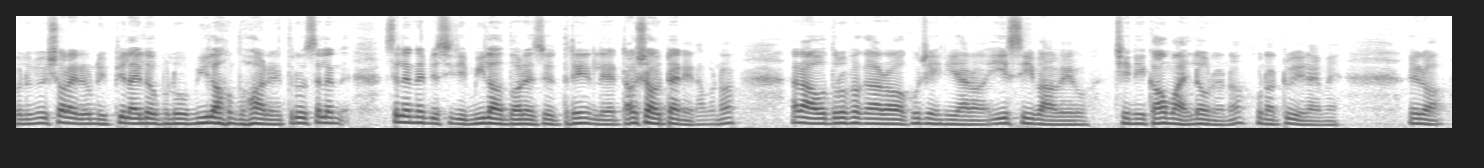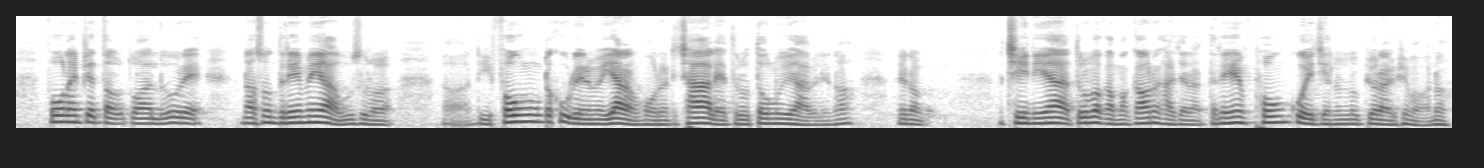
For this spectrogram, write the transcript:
ဘလို့မျိုး short လိုက်တော့နေပြစ်လိုက်လို့ဘလို့မီးလောင်သွားတယ်သူတို့ဆက်လက်ဆက်လက်နဲ့ပစ္စည်းတွေမီးလောင်သွားတယ်ဆိုတဲ့သတင်းတွေလည်းတောက်လျှောက်တက်နေတာပေါ့နော်အဲ့ဒါကိုသူတို့ဘက်ကတော့အခုချိန်ထိကတော့ AC ပါပဲချိန်နေကောင်းပါလေလုံနေနော်ခုနတွေ့ရတိုင်းပဲအဲ့တော့ဖုန်းလိုင်းပြတ်တော့သွားလို့တဲ့နောက်ဆုံးသတင်းမရဘူးဆိုတော့ဒီဖုန်းတစ်ခုတည်းနဲ့ရတာမဟုတ်ဘူးတခြားကလည်းသူတို့သုံးလို့ရပြီလေနော်အဲ့တော့အခြေအနေကသူတို့ဘက်ကမကောင်းတဲ့ခါကျတော့သတင်းဖုံးကွယ်ခြင်းလို့ပြောတာဖြစ်မှာပေါ့နော်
